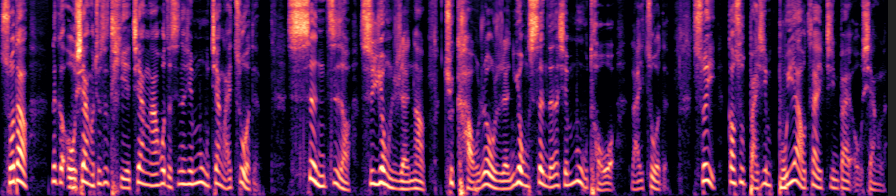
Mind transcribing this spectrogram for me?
说到那个偶像啊，就是铁匠啊，或者是那些木匠来做的，甚至哦是用人啊去烤肉，人用剩的那些木头哦来做的。所以告诉百姓不要再敬拜偶像了。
